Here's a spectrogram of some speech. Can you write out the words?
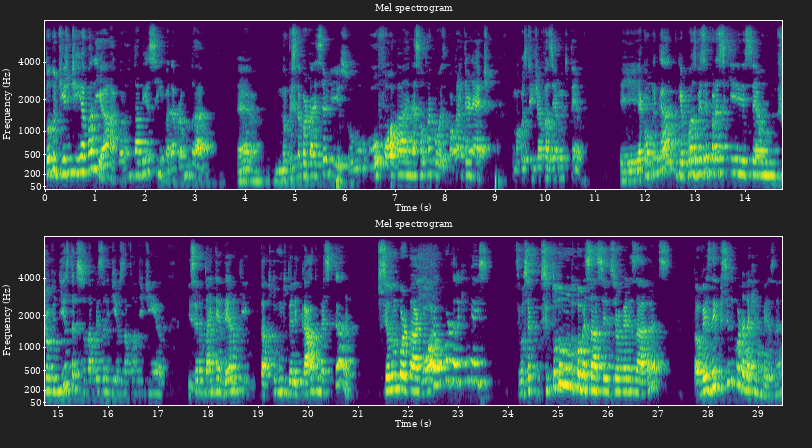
todo dia a gente reavalia. Ah, agora não está bem assim, vai dar para mudar. É, não precisa cortar esse serviço. Ou, ou, foca nessa outra coisa, foca na internet. Uma coisa que a gente já fazia há muito tempo. E é complicado, porque pô, às vezes parece que você é um chauvinista, que você está pensando em dinheiro, você está falando de dinheiro, e você não está entendendo que está tudo muito delicado, mas, cara, se eu não cortar agora, eu vou cortar daqui a um mês. Se, você, se todo mundo começar a se, se organizar antes, talvez nem precise cortar daqui a um mês, né?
